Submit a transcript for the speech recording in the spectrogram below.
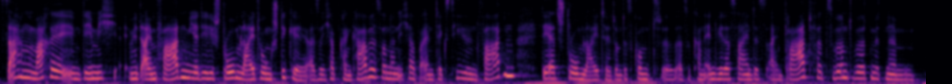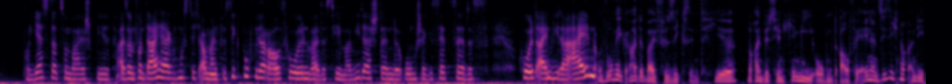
Sachen mache, indem ich mit einem Faden mir die Stromleitung sticke. Also ich habe kein Kabel, sondern ich habe einen textilen Faden, der Strom leitet. Und das kommt, äh, also kann entweder sein, dass ein Draht verzwirnt wird mit einem Polyester zum Beispiel. Also und von daher musste ich auch mein Physikbuch wieder rausholen, weil das Thema Widerstände, Ohmsche Gesetze, das holt einen wieder ein. Und wo wir gerade bei Physik sind, hier noch ein bisschen Chemie obendrauf. Erinnern Sie sich noch an die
